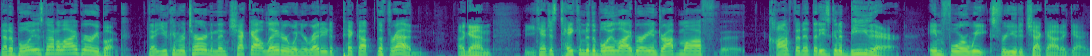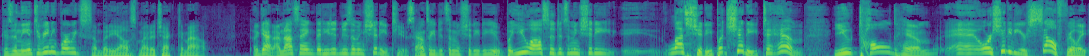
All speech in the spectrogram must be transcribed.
that a boy is not a library book that you can return and then check out later when you're ready to pick up the thread again. You can't just take him to the boy library and drop him off uh, confident that he's going to be there in four weeks for you to check out again. Because in the intervening four weeks, somebody else might have checked him out. Again, I'm not saying that he didn't do something shitty to you. Sounds like he did something shitty to you. But you also did something shitty, uh, less shitty, but shitty to him. You told him, eh, or shitty to yourself, really.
